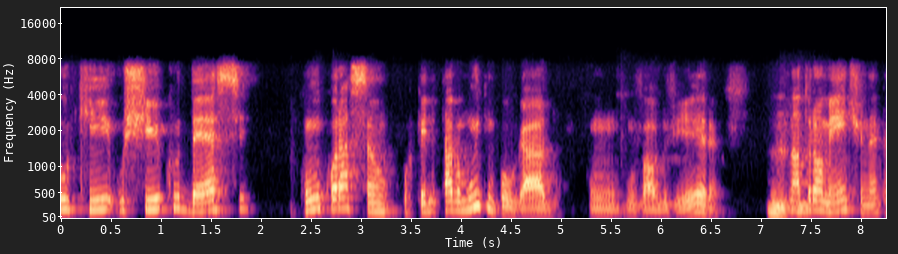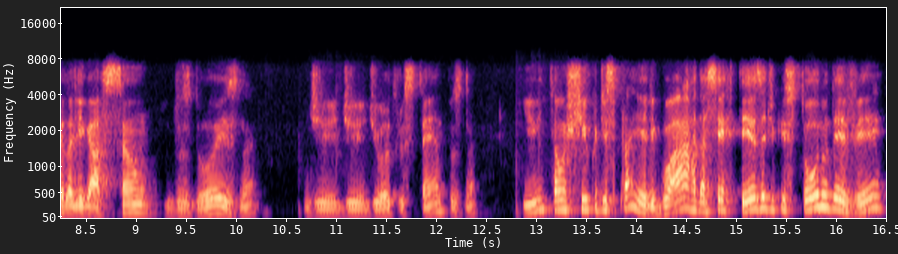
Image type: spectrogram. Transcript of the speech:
o que o Chico desse com o coração, porque ele estava muito empolgado com o Valdo Vieira, uhum. naturalmente, né, pela ligação dos dois, né, de, de, de outros tempos, né, e então Chico diz para ele, guarda a certeza de que estou no dever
